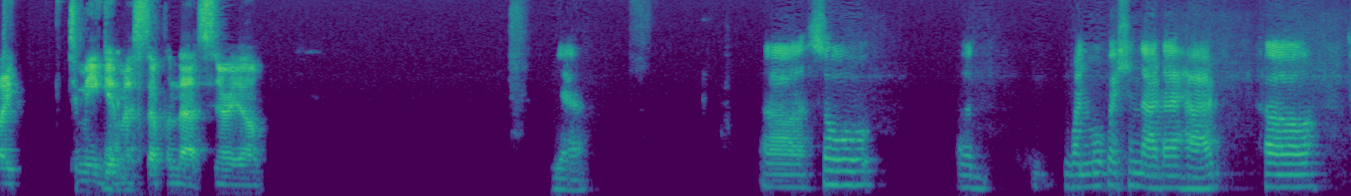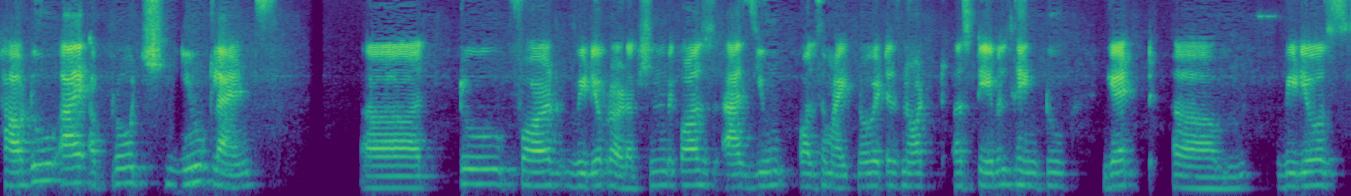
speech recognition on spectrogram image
like to me get yeah. messed up in that scenario yeah. Uh, so uh, one more question that I had, uh, how do I approach new clients uh, to for video production? Because as you also might know, it is not a stable thing to get um, videos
